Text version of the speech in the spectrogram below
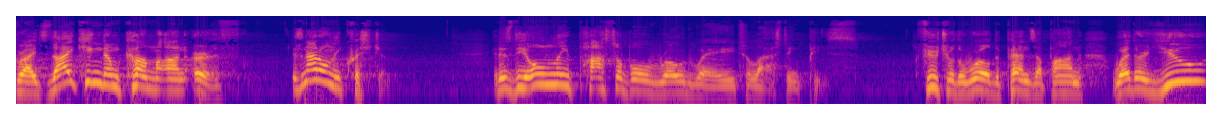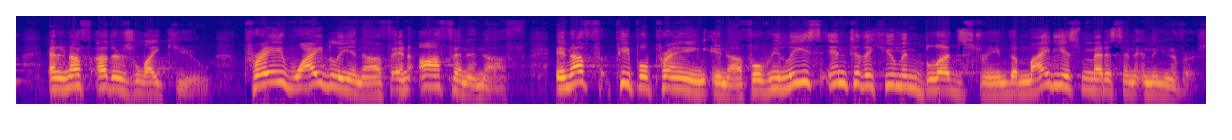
writes, Thy kingdom come on earth is not only Christian, it is the only possible roadway to lasting peace. The future of the world depends upon whether you and enough others like you pray widely enough and often enough. Enough people praying enough will release into the human bloodstream the mightiest medicine in the universe.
